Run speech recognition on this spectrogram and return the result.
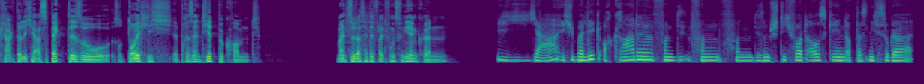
charakterliche Aspekte so, so deutlich äh, präsentiert bekommt. Meinst du, das hätte vielleicht funktionieren können? Ja, ich überlege auch gerade von, von, von diesem Stichwort ausgehend, ob das nicht sogar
